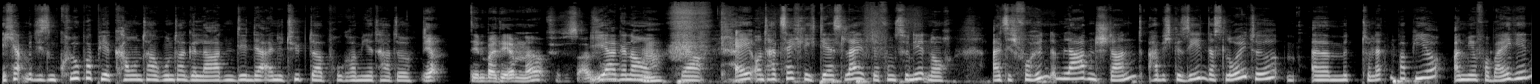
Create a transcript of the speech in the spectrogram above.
Ich habe mir diesen Klopapier-Counter runtergeladen, den der eine Typ da programmiert hatte. Ja, den bei DM, ne? Für das iPhone. Ja, genau. Mhm. Ja. Ey, und tatsächlich, der ist live, der funktioniert noch. Als ich vorhin im Laden stand, habe ich gesehen, dass Leute äh, mit Toilettenpapier an mir vorbeigehen.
